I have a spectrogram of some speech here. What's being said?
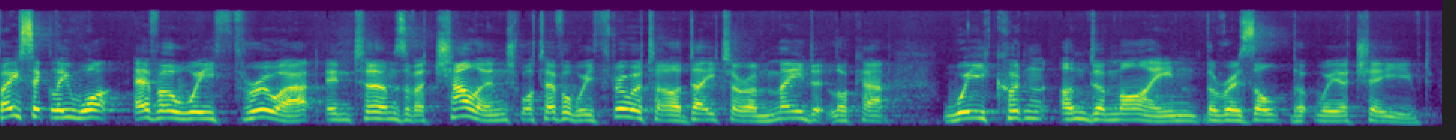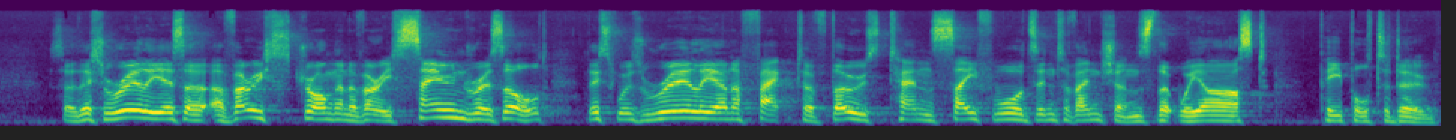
Basically, whatever we threw at in terms of a challenge, whatever we threw at our data and made it look at, we couldn't undermine the result that we achieved. So this really is a, a, very strong and a very sound result. This was really an effect of those 10 safe wards interventions that we asked people to do.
